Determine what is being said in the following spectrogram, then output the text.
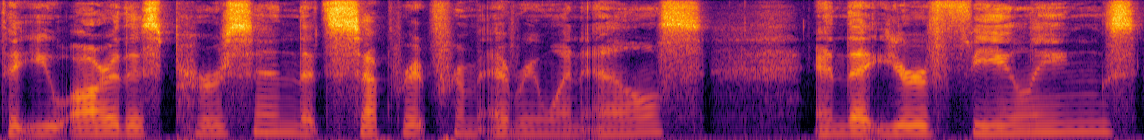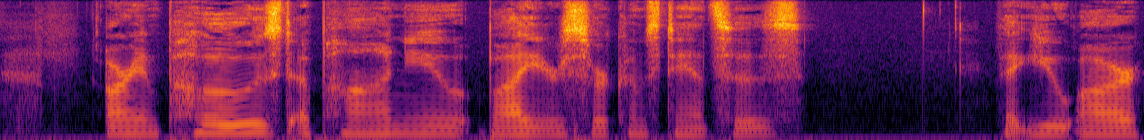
that you are this person that's separate from everyone else and that your feelings are imposed upon you by your circumstances. That you are,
